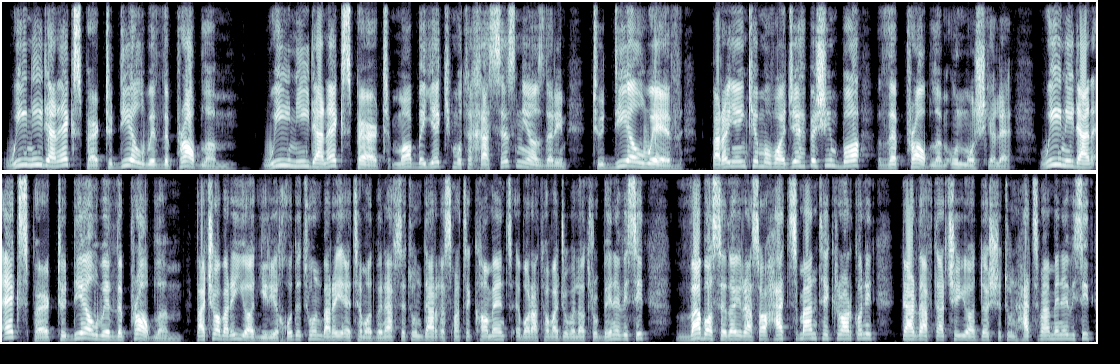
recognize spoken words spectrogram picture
We need an expert to deal with the problem. We need an expert. ما به یک متخصص نیاز داریم. To deal with. برای اینکه مواجه بشیم با the problem. اون مشکله. We need an expert to deal with the problem. بچه ها برای یادگیری خودتون برای اعتماد به نفستون در قسمت کامنت عبارت ها و جملات رو بنویسید و با صدای رسا حتما تکرار کنید. در دفترچه یادداشتتون حتما بنویسید.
